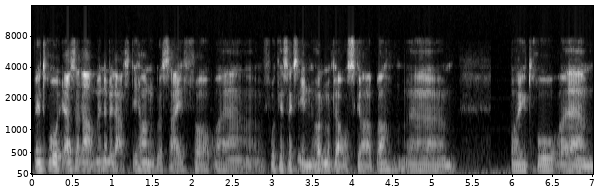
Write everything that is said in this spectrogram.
jeg tror, altså Rammene vil alltid ha noe å si for, for hva slags innhold vi klarer å skape. Uh, og jeg tror um,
